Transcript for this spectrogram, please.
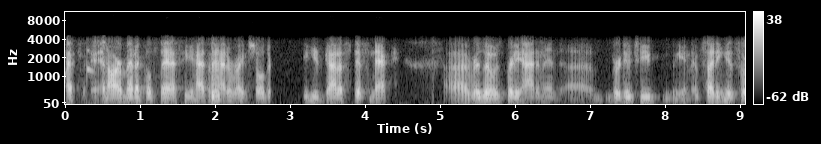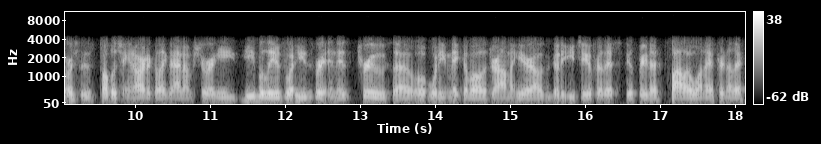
staff and our medical staff. He hasn't had a right shoulder he's got a stiff neck. Uh, Rizzo was pretty adamant. Uh, Verducci, you know, citing his sources, publishing an article like that, I'm sure he he believes what he's written is true. So, what do you make of all the drama here? I'll go to each of you for this. Feel free to follow one after another.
